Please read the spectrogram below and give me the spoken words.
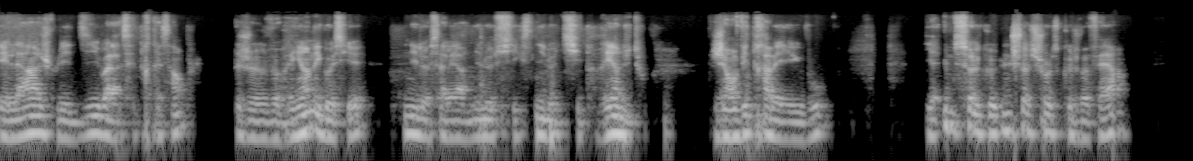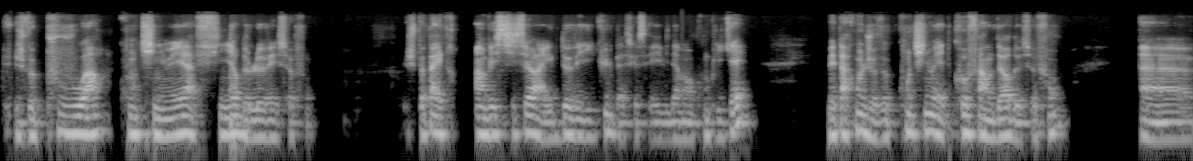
Et là, je lui ai dit, voilà, c'est très simple. Je veux rien négocier, ni le salaire, ni le fixe, ni le titre, rien du tout. J'ai envie de travailler avec vous. Il y a une seule, une seule chose que je veux faire. Je veux pouvoir continuer à finir de lever ce fonds. Je ne peux pas être investisseur avec deux véhicules parce que c'est évidemment compliqué. Mais par contre, je veux continuer à être co-founder de ce fonds. Euh,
